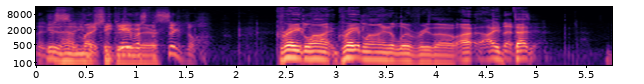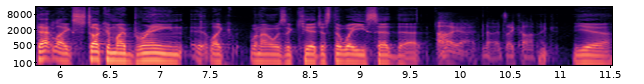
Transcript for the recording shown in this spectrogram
He didn't have much like, to He do gave us there. the signal. Great line, great line delivery though. I, I That that is- that, like stuck in my brain eh, like when I was a kid, just the way he said that. Oh yeah, no, it's iconic. Yeah.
